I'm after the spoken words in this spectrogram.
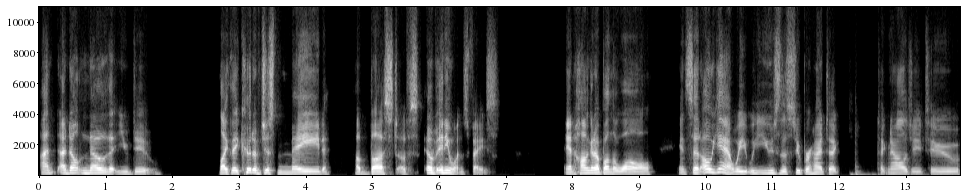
I, I don't know that you do. Like they could have just made a bust of, of anyone's face and hung it up on the wall and said, "Oh yeah, we we use this super high tech technology to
